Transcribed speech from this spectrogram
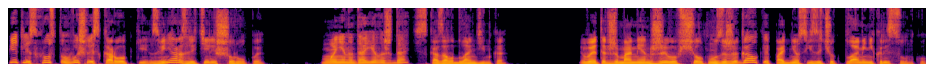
Петли с хрустом вышли из коробки, звеня разлетелись шурупы. «Мне надоело ждать», — сказала блондинка. В этот же момент Живов щелкнул зажигалкой, поднес язычок пламени к рисунку.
